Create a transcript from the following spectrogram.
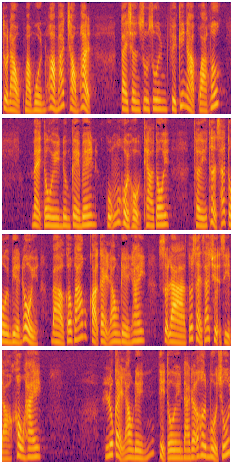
Tôi đọc mà muốn hòa mát chóng hẳn Tay chân run run vì kinh ngạc quá mức. Mẹ tôi đừng kề bên Cũng hồi hổ theo tôi. Thấy thần sắc tôi biến đổi, Bà gấp gáp gọi Cảnh Long đến ngay, Sợ là tôi xảy ra chuyện gì đó không hay. Lúc Cảnh Long đến Thì tôi đã đỡ hơn một chút,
